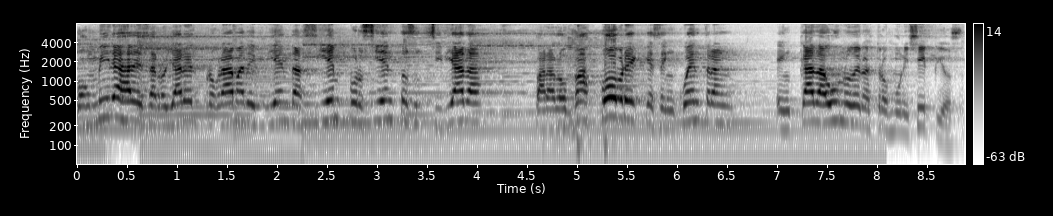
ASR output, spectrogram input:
con miras a desarrollar el programa de vivienda 100% subsidiada para los más pobres que se encuentran en cada uno de nuestros municipios.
